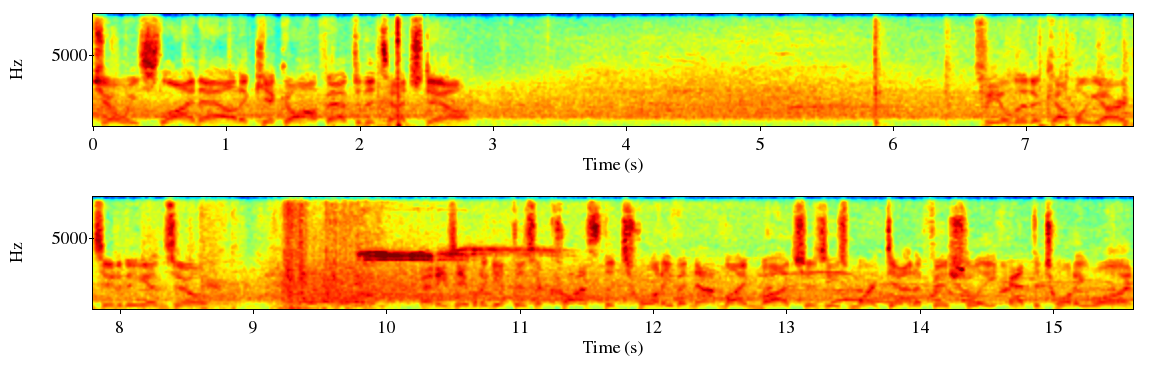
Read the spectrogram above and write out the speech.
Joey Slye now to kick off after the touchdown. Fielded a couple yards into the end zone. And he's able to get this across the 20, but not by much as he's marked down officially at the 21.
